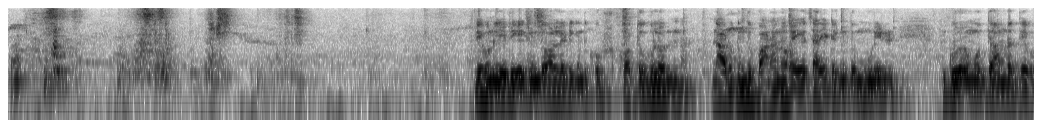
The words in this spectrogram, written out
পারছি দেখুন এদিকে কিন্তু অলরেডি কিন্তু খুব কতগুলো নাড়ু কিন্তু বানানো হয়ে গেছে আর এটা কিন্তু মুড়ির গুঁড়োর মধ্যে আমরা দেব।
